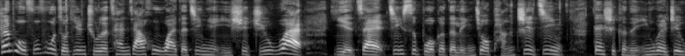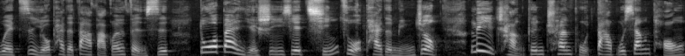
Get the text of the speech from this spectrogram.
川普夫妇昨天除了参加户外的纪念仪式之外，也在金斯伯格的灵柩旁致敬。但是，可能因为这位自由派的大法官粉丝多半也是一些亲左派的民众，立场跟川普大不相同，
